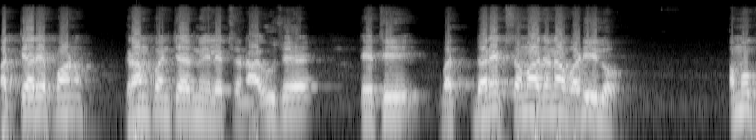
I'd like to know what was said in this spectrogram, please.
અત્યારે પણ ગ્રામ પંચાયતનું ઇલેક્શન આવ્યું છે. તેથી દરેક સમાજના વડીલો અમુક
